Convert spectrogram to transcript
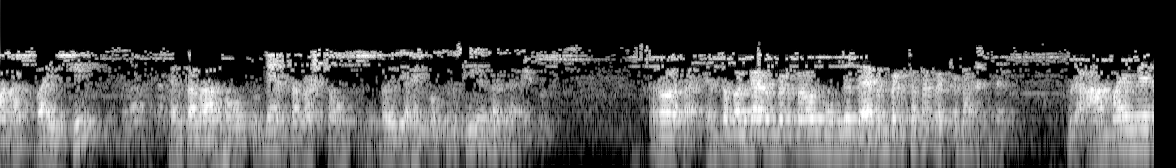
మన అబ్బాయికి ఎంత లాభం ఉంటుంది ఎంత నష్టం ఉంటుంది? మరి ఇది హైపోక్రసీయే కదా. తర్వాత ఎంత బంగారం పెడతామని ముందే బేరం పెడతాడా పెట్టడా? ఇప్పుడు ఆ అమ్మాయి మీద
